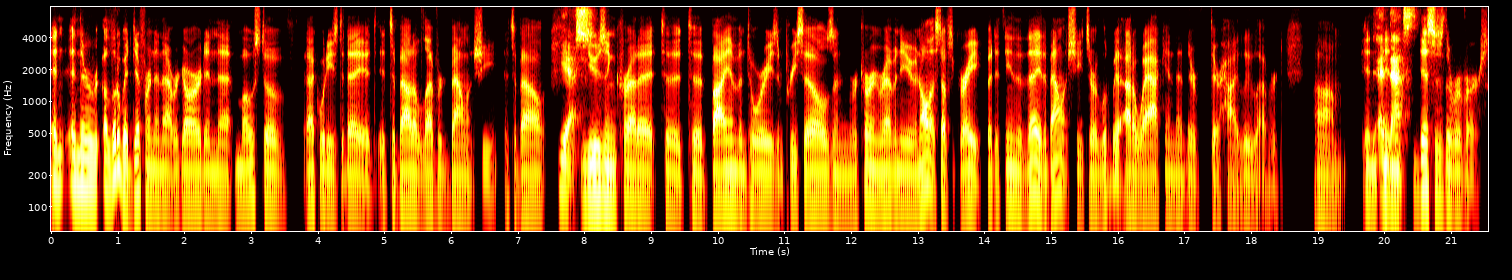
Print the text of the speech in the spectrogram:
And and they're a little bit different in that regard in that most of equities today it, it's about a levered balance sheet. It's about yes. using credit to to buy inventories and pre-sales and recurring revenue and all that stuff's great. But at the end of the day the balance sheets are a little bit out of whack in that they're they're highly levered. Um and, and, and that's this is the reverse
